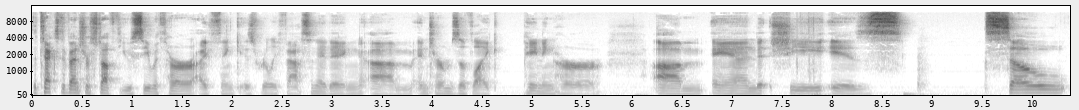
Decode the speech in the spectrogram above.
the text adventure stuff that you see with her, I think, is really fascinating um, in terms of like painting her. Um, and she is so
